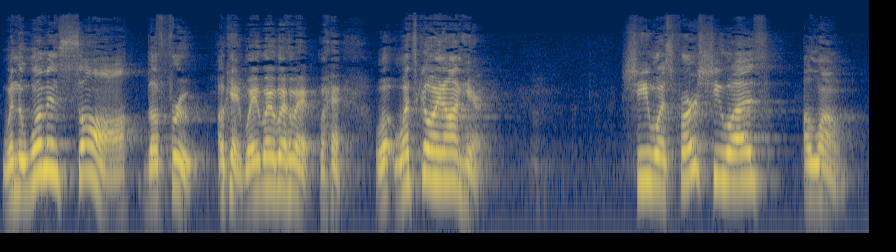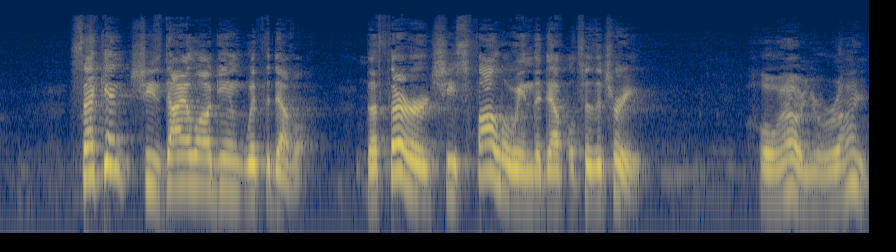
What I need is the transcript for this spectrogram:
when the woman saw the fruit, okay, wait, wait, wait, wait, wait. What's going on here? She was first, she was alone. Second, she's dialoguing with the devil. The third, she's following the devil to the tree. Oh, wow, you're right.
